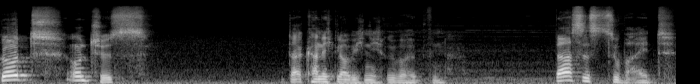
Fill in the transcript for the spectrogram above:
Gut und tschüss. Da kann ich, glaube ich, nicht rüberhüpfen. Das ist zu weit.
